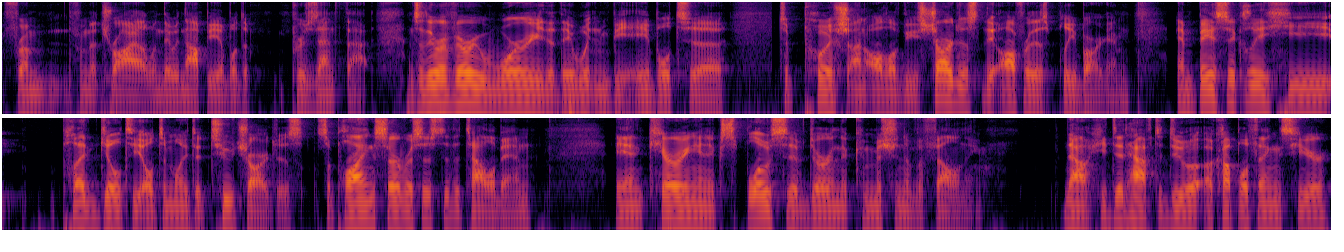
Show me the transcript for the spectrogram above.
from from the trial when they would not be able to present that. And so they were very worried that they wouldn't be able to to push on all of these charges. They offer this plea bargain. And basically, he pled guilty ultimately to two charges supplying services to the Taliban and carrying an explosive during the commission of a felony. Now, he did have to do a couple things here.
